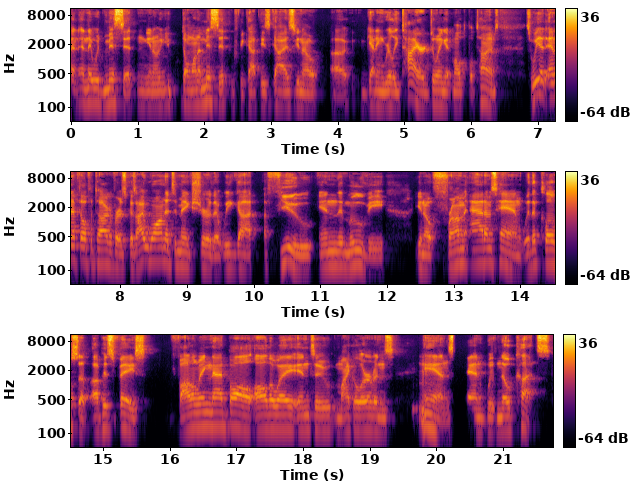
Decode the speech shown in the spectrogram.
and, and they would miss it. And, you know, you don't want to miss it if we got these guys, you know, uh, getting really tired doing it multiple times. So we had NFL photographers because I wanted to make sure that we got a few in the movie you know, from Adam's hand with a close up of his face, following that ball all the way into Michael Irvin's mm. hands and with no cuts.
